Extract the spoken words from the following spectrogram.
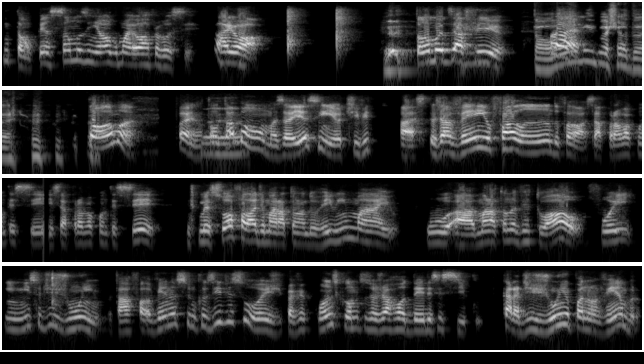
então, pensamos em algo maior para você. Aí, ó, toma o desafio. Toma, é, embaixador. Toma. então tá bom, mas aí assim, eu tive, eu já venho falando, falando ó, se a prova acontecer, se a prova acontecer, a gente começou a falar de Maratona do Rio em maio. O, a maratona virtual foi início de junho. Eu tava vendo isso, inclusive isso hoje, para ver quantos quilômetros eu já rodei desse ciclo. Cara, de junho para novembro,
